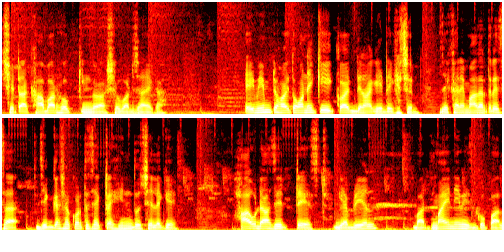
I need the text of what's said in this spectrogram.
সেটা খাবার হোক কিংবা শোবার জায়গা। এই মিমটা হয়তো অনেকেই কয়েকদিন আগে দেখেছেন, যেখানে মাদার তেরেসা জিজ্ঞাসা করতেছে একটা হিন্দু ছেলেকে how does it taste Gabriel but my name is Gopal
